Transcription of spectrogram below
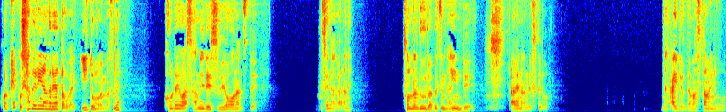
これ結構喋りながらやった方がいいと思いますね。これはサメですよ、なんつって、伏せながらね。そんなルールは別にないんで、あれなんですけど。なんか相手を騙すためにも、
